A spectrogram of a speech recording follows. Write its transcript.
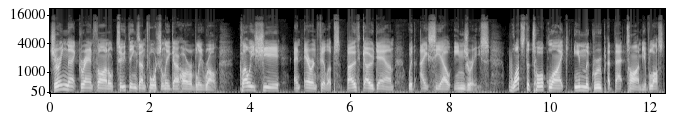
during that grand final, two things unfortunately go horribly wrong. Chloe Scheer and Erin Phillips both go down with ACL injuries. What's the talk like in the group at that time? You've lost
